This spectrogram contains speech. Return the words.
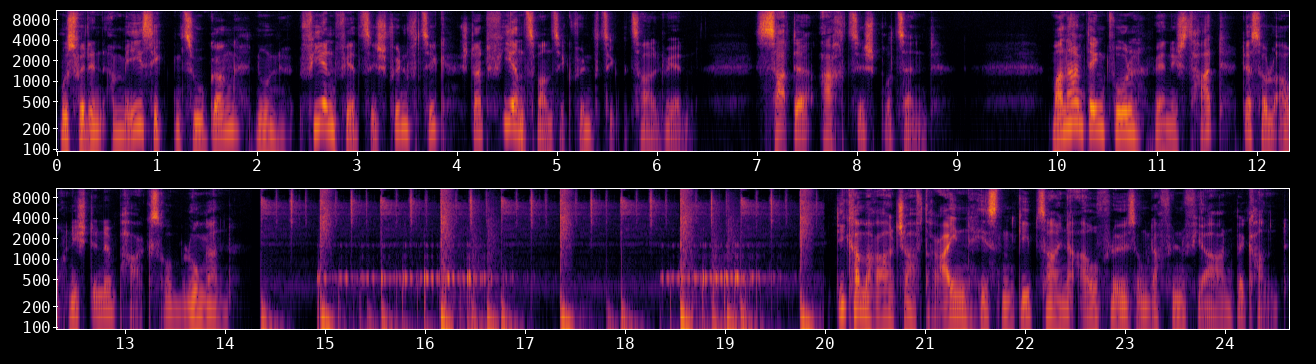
Muss für den ermäßigten Zugang nun 44,50 statt 24,50 bezahlt werden. Satte 80 Prozent. Mannheim denkt wohl, wer nichts hat, der soll auch nicht in den Parks rumlungern. Die Kameradschaft Rheinhissen gibt seine Auflösung nach fünf Jahren bekannt.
